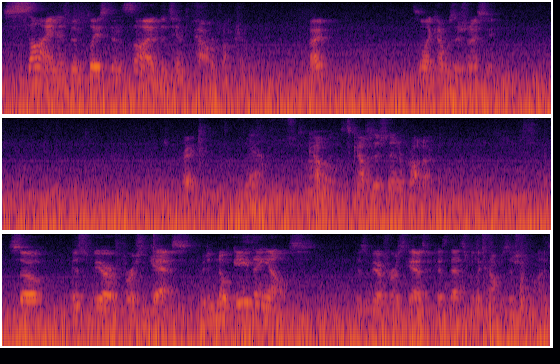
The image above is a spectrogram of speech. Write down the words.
Sine has been placed inside the tenth power function. Right? It's the only composition I see. Right? Yeah. It's a, com- it's a composition and a product. So this would be our first guess. If we didn't know anything else, this would be our first guess because that's where the composition lies.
